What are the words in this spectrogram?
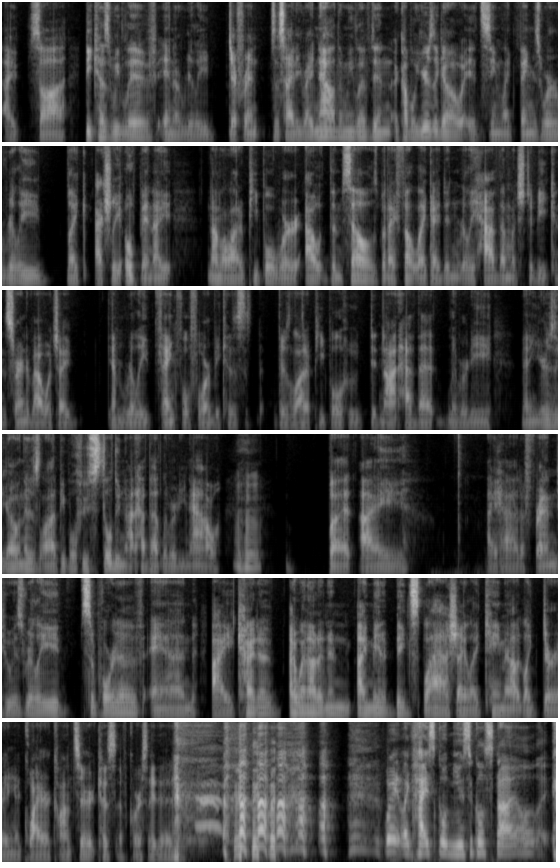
I saw because we live in a really different society right now than we lived in a couple years ago, it seemed like things were really like actually open. I not a lot of people were out themselves, but I felt like I didn't really have that much to be concerned about, which I am really thankful for because there's a lot of people who did not have that liberty many years ago, and there's a lot of people who still do not have that liberty now. Mhm. But I, I had a friend who was really supportive, and I kind of I went out and I made a big splash. I like came out like during a choir concert because of course I did. Wait, like high school musical style?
